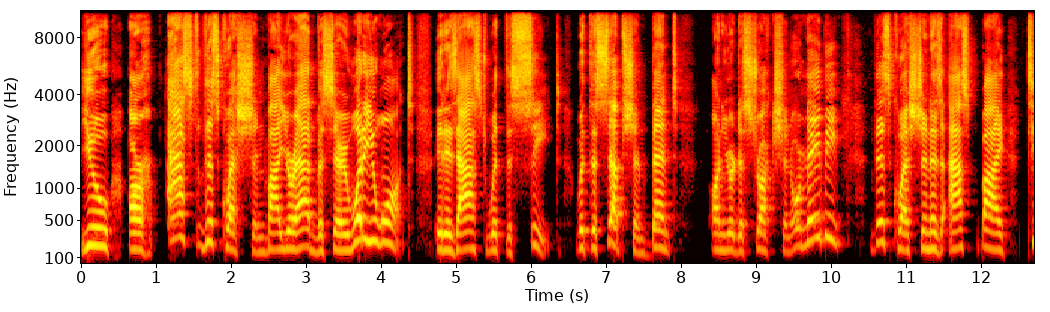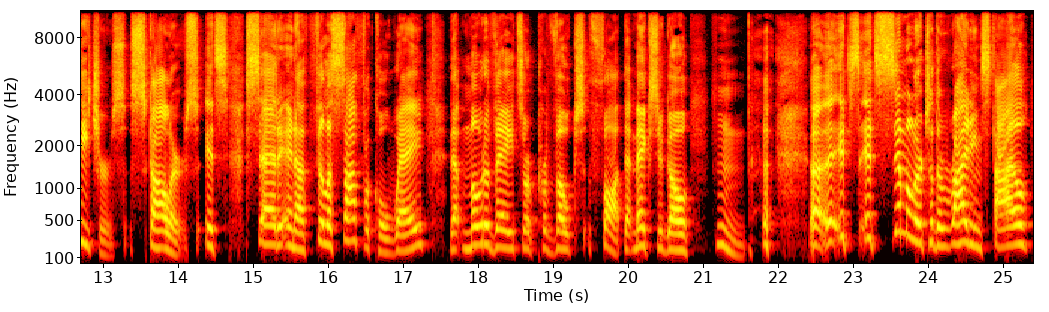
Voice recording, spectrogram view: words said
you are asked this question by your adversary, what do you want? It is asked with deceit, with deception, bent on your destruction. Or maybe this question is asked by teachers, scholars. It's said in a philosophical way that motivates or provokes thought, that makes you go, hmm. uh, it's, it's similar to the writing style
